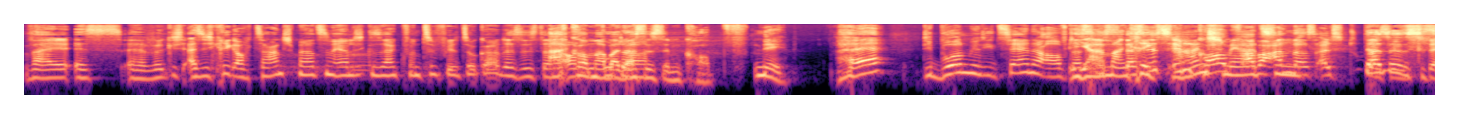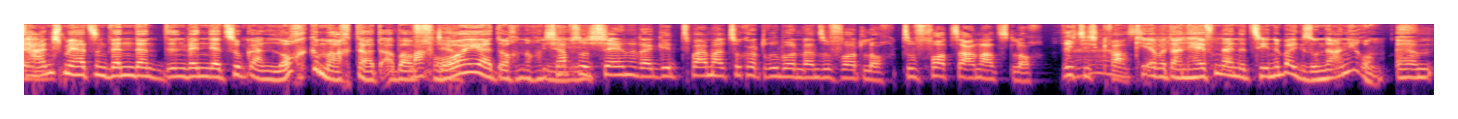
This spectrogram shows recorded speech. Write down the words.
weil es äh, wirklich, also ich kriege auch Zahnschmerzen, ehrlich gesagt, von zu viel Zucker. Das ist dann Ach auch komm, aber das ist im Kopf. Nee. Hä? Die bohren mir die Zähne auf. Das ja, ist, man das kriegt ist im Kopf, aber anders als du das, das ist Zahnschmerzen, wenn dann, wenn der Zucker ein Loch gemacht hat, aber Macht vorher er. doch noch nicht. Ich habe so Zähne, da geht zweimal Zucker drüber und dann sofort Loch, sofort Zahnarztloch. Richtig ah, krass. Okay, aber dann helfen deine Zähne bei gesunder Ernährung. Ähm,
